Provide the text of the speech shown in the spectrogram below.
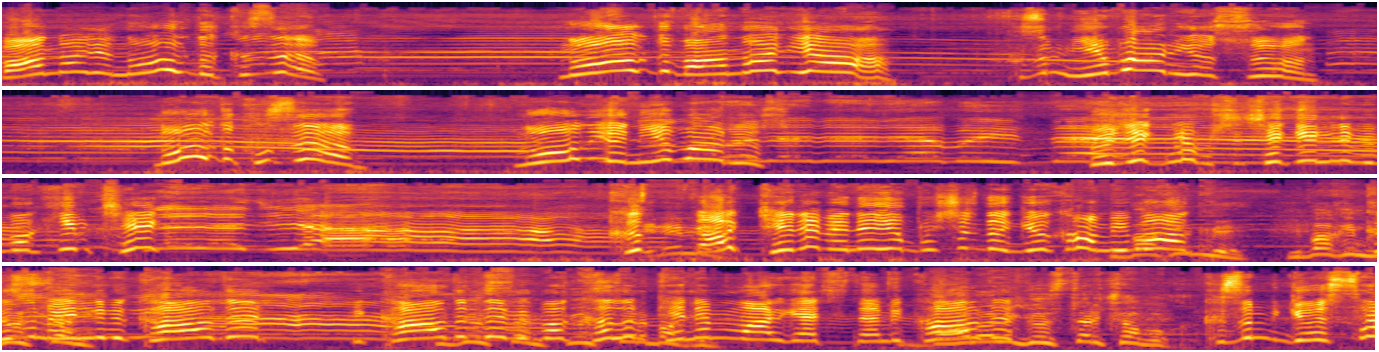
Banu Alya ne oldu kızım? Ne oldu Banu Alya? Kızım niye bağırıyorsun? Ne oldu kızım? Ne oluyor? Niye bağırıyorsun? Böcek mi yapıştı? Çek elini bir bakayım çek. Kız Kene mi? daha kenemene yapışır da Gökhan bir bak. bakayım bir. Bir bakayım Kızım göster. elini bir kaldır. Bir kaldır da Göster, bir bakalım. göster bakayım. Var gerçekten? Bir Bana kaldır. göster çabuk. Kızım bir göster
